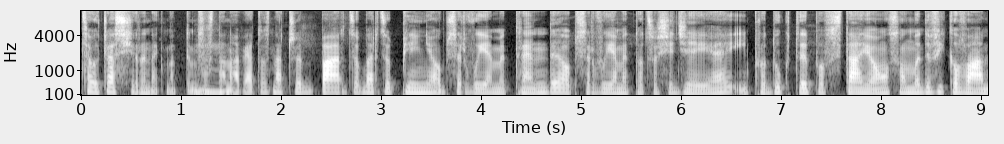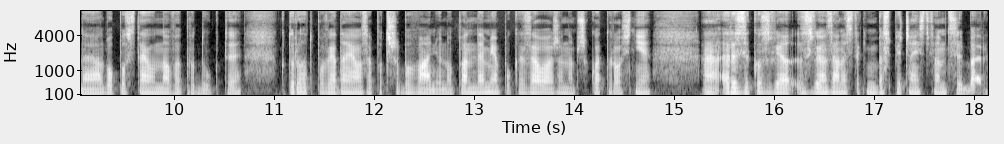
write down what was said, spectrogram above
Cały czas się rynek nad tym mm. zastanawia. To znaczy bardzo, bardzo pilnie obserwujemy trendy, obserwujemy to, co się dzieje i produkty powstają, są modyfikowane albo powstają nowe produkty, które odpowiadają zapotrzebowaniu. No, pandemia pokazała, że na przykład rośnie e, ryzyko zwi- związane z takim bezpieczeństwem cyber.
